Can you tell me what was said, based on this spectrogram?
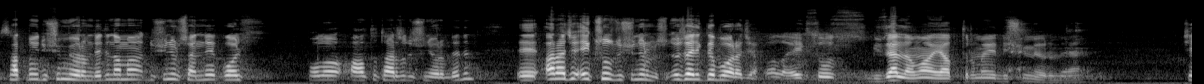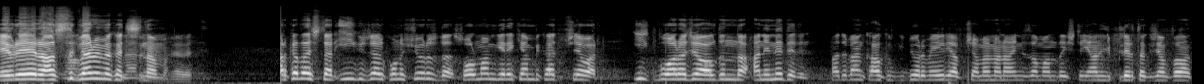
satmayı düşünmüyorum dedin ama düşünürsen de Golf Polo 6 tarzı düşünüyorum dedin. Ee, araca egzoz düşünür müsün? Özellikle bu araca. Valla egzoz güzel ama yaptırmayı düşünmüyorum ya. Çevreye rahatsızlık vermemek açısından mı? Evet. Arkadaşlar iyi güzel konuşuyoruz da sormam gereken birkaç bir şey var. İlk bu aracı aldığında hani ne dedin? Hadi ben kalkıp gidiyorum air yapacağım hemen aynı zamanda işte yan lipleri takacağım falan.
